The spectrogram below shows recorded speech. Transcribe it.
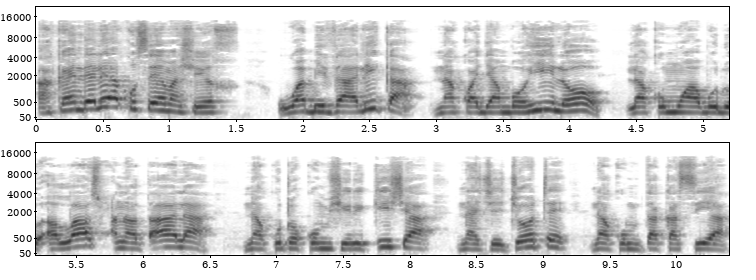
Akaendelea kusema Sheikh wabidhalika, na kwa jambo hilo la kumwabudu Allah subhanahu wa ta'ala na kutokumshirikisha na chochote na kumtakasia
